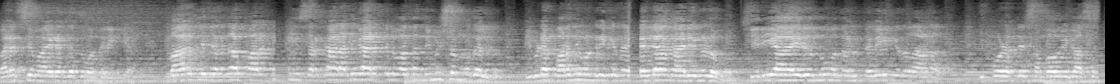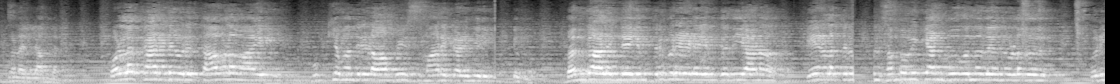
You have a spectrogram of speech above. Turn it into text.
പരസ്യമായി രംഗത്ത് വന്നിരിക്കുക. ഭാരതീയ ജനതാ പാർട്ടി സർക്കാർ അധികാരത്തിൽ വന്ന നിമിഷം മുതൽ ഇവിടെ പറഞ്ഞുകൊണ്ടിരിക്കുന്ന എല്ലാ കാര്യങ്ങളും ശരിയായിരുന്നു എന്ന് തെളിയിക്കുന്നതാണ് ഇപ്പോഴത്തെ സംഭവ വികാസങ്ങളെല്ലാം തന്നെ. കൊള്ളക്കാരുടെ ഒരു താവളമായി മുഖ്യമന്ത്രിയുടെ ഓഫീസ് മാറിക്കഴിഞ്ഞിരിക്കുന്നു. ബംഗാളിന്റെയും ത്രിപുരയുടെയും ഗതിയാണ് കേരളത്തിന് സംഭവിക്കാൻ പോകുന്നത് എന്നുള്ളത് ഒരു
